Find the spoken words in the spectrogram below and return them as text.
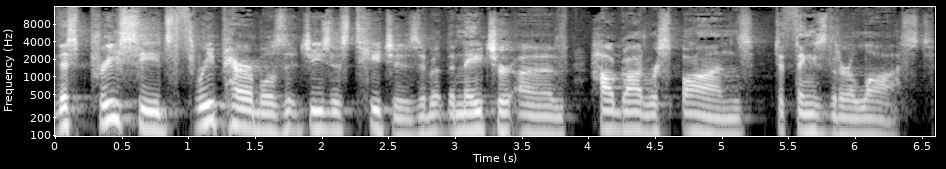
this precedes three parables that Jesus teaches about the nature of how God responds to things that are lost.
